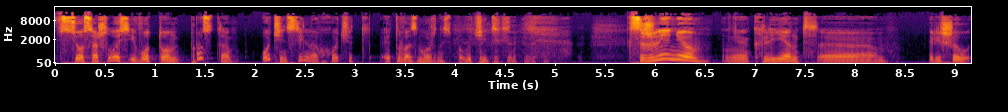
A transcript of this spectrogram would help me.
все сошлось, и вот он просто очень сильно хочет эту возможность получить. К сожалению, э, клиент э, решил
